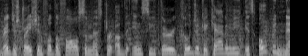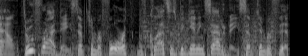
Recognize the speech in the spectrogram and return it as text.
Registration for the fall semester of the NC 3rd COGIC Academy is open now through Friday, September 4th, with classes beginning Saturday, September 5th.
